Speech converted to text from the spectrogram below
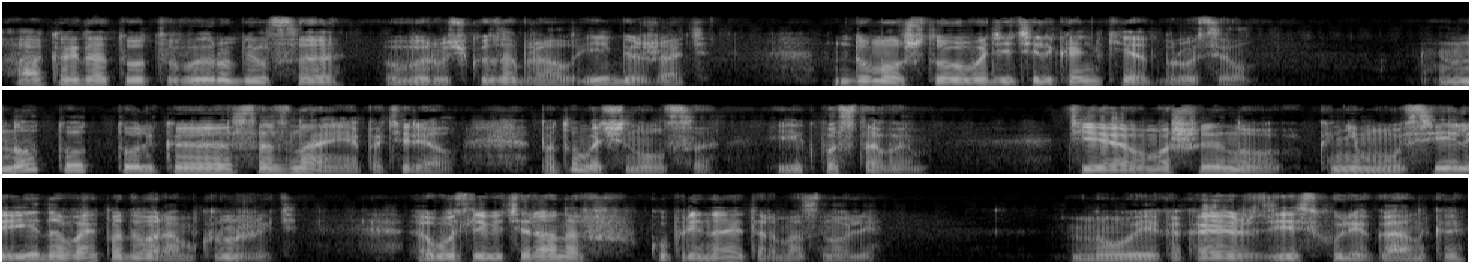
а когда тот вырубился, выручку забрал и бежать. Думал, что водитель коньки отбросил. Но тот только сознание потерял, потом очнулся и к постовым. Те в машину к нему сели и давай по дворам кружить. Возле ветеранов Куприна и тормознули. Ну и какая же здесь хулиганка?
